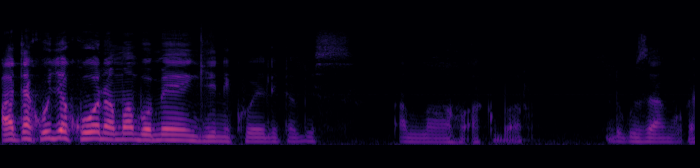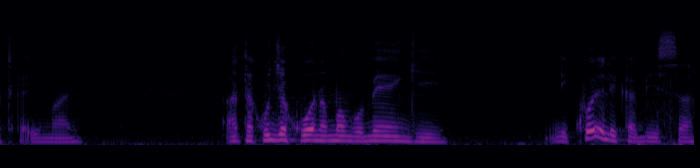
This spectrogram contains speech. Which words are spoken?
Atakuja kuona mambo mengi ni kweli kabisa. Allahu akbar. Ndugu zangu katika imani atakuja kuona mambo mengi. Ni kweli kabisa.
